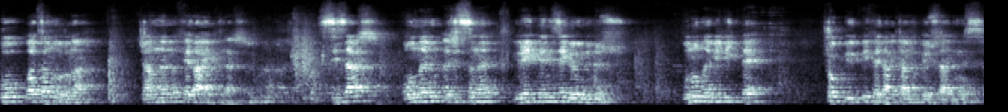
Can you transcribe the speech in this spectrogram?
bu vatan uğruna canlarını feda ettiler. Sizler onların acısını yüreklerinize gömdünüz. Bununla birlikte çok büyük bir fedakarlık gösterdiniz.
